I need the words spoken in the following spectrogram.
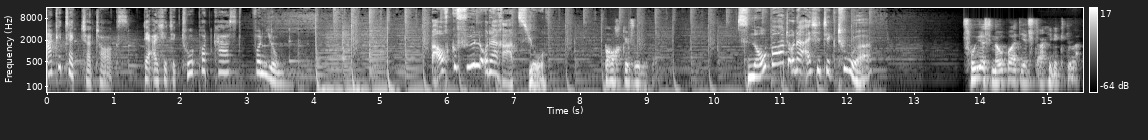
Architecture Talks, der Architektur-Podcast von Jung. Bauchgefühl oder Ratio? Bauchgefühl. Snowboard oder Architektur? Früher Snowboard, jetzt Architektur.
